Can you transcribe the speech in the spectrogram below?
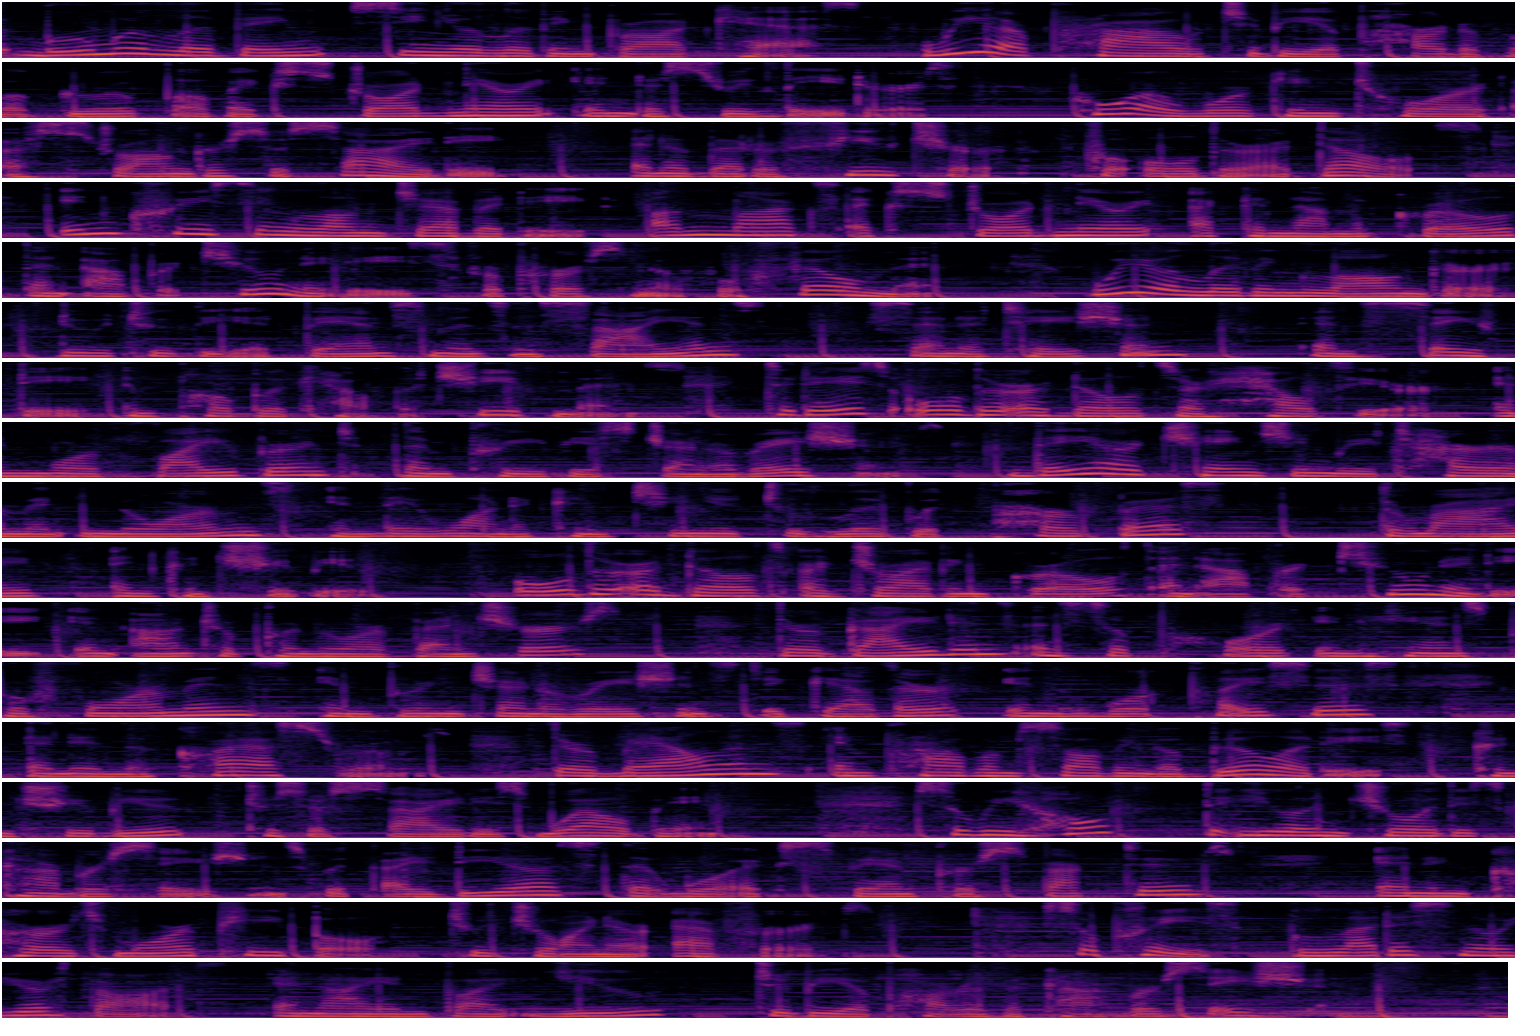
At Boomer Living Senior Living Broadcast, we are proud to be a part of a group of extraordinary industry leaders who are working toward a stronger society and a better future for older adults. Increasing longevity unlocks extraordinary economic growth and opportunities for personal fulfillment. We are living longer due to the advancements in science, sanitation, and safety in public health achievements. Today's older adults are healthier and more vibrant than previous generations. They are changing retirement norms and they want to continue to live with purpose, thrive, and contribute. Older adults are driving growth and opportunity in entrepreneur ventures. Their guidance and support enhance performance and bring generations together in the workplaces and in the classrooms. Their balance and problem solving abilities contribute to society's well being. So we hope that you enjoy these conversations with ideas that will expand perspectives and encourage more people to join our efforts. So please let us know your thoughts, and I invite you to be a part of the conversation.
